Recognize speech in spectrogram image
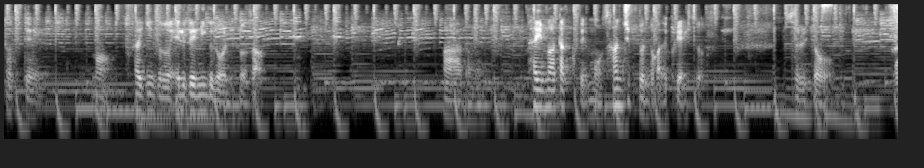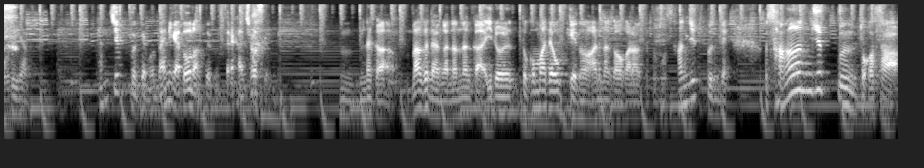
だって、まあ、最近そのエルデンリングとかにそのさ、あの、タイムアタックでもう30分とかでクリア人する人、おるやん。30分でも何がどうなってるみたいな感じしますけど。うん、なんか、バグナーがななんかいろいろどこまで OK のあれなんかわからんけど、もう30分で、30分とかさ、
